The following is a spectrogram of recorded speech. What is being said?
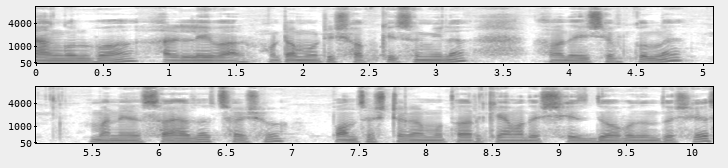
নাঙ্গল বোয়া আর লেবার, মোটামুটি সব কিছু মিলে আমাদের হিসেব করলে মানে ছয় হাজার ছয়শো পঞ্চাশ টাকার মতো আর কি আমাদের সেচ দেওয়া পর্যন্ত শেষ।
